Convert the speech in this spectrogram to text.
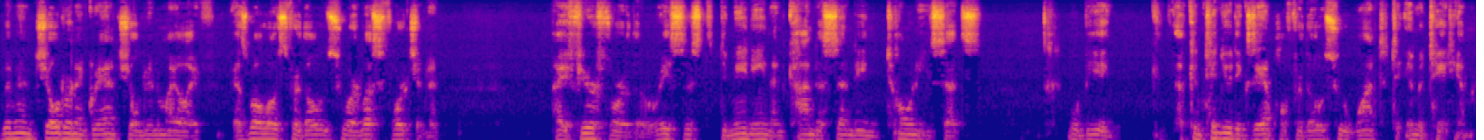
women, children, and grandchildren in my life, as well as for those who are less fortunate, I fear for the racist, demeaning, and condescending tone he sets will be a, a continued example for those who want to imitate him.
